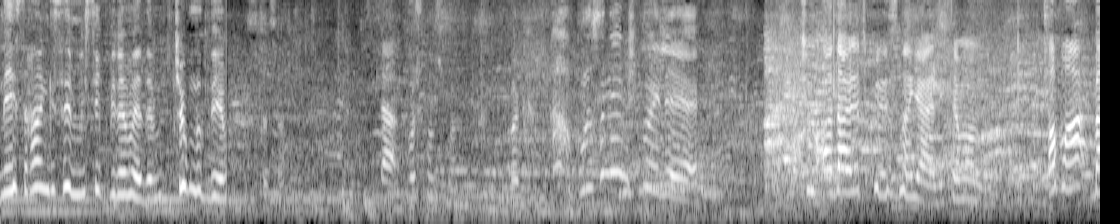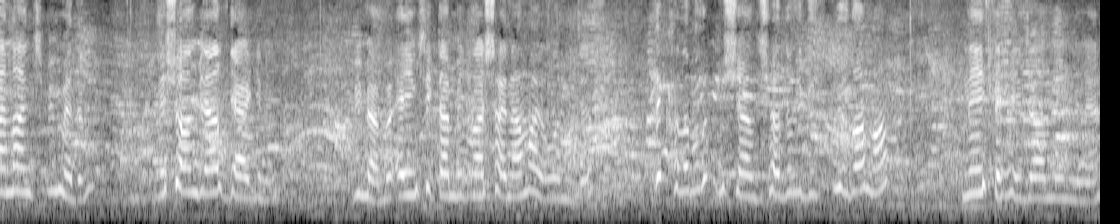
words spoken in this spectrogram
Neyse hangisini bilsek bilemedim. Çok mutluyum. Ya boş konuşma. Bak. Burası neymiş böyle? Şimdi Adalet Kulesi'ne geldik tamam mı? Ama ben daha hiç binmedim. Ve şu an biraz gerginim. Bilmiyorum böyle en yüksekten birden aşağı inen var ya bineceğiz. Bir de kalabalıkmış yani dışarıda öyle gözükmüyordu ama neyse heyecanlıyım yine.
